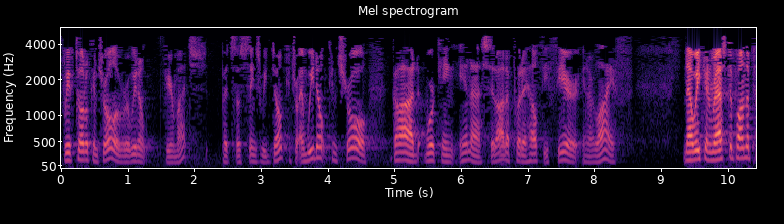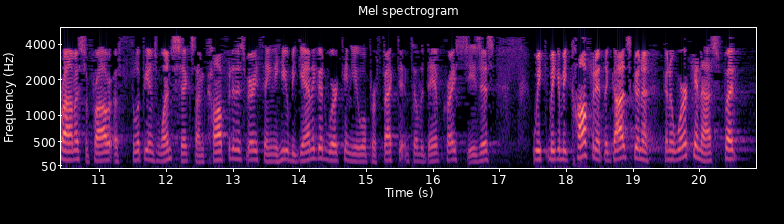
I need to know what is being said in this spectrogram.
If we have total control over it, we don't fear much. But it's those things we don't control. And we don't control God working in us. It ought to put a healthy fear in our life. Now we can rest upon the promise of Philippians 1 6. I'm confident of this very thing, that he who began a good work in you will perfect it until the day of Christ Jesus. We, we can be confident that God's going to work in us, but,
